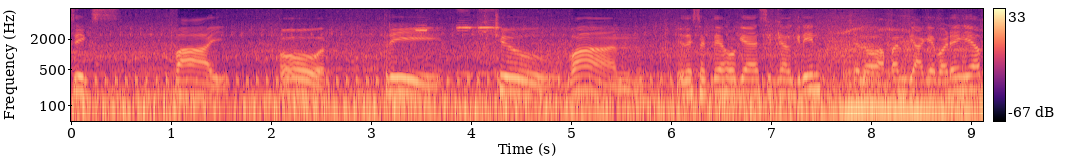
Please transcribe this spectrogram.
six, five, four, three, two, one. ये देख सकते हैं, हो गया है सिग्नल ग्रीन। चलो, अपन भी आगे बढ़ेंगे अब।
